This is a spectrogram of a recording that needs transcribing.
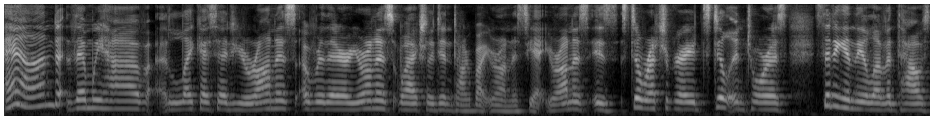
and then we have, like I said, Uranus over there. Uranus, well, I actually didn't talk about Uranus yet. Uranus is still retrograde, still in Taurus, sitting in the 11th house,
